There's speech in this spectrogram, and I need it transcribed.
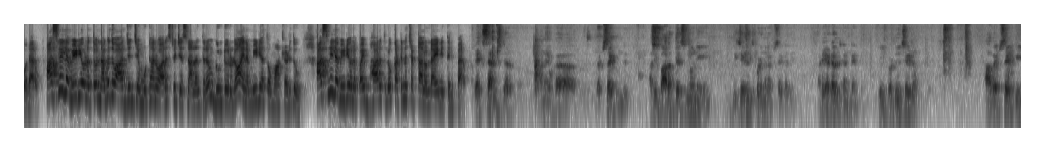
కోరారు. అశ్లీల వీడియోలతో నగదు ఆర్జించే ముఠాను అరెస్టు చేసిన అనంతరం గుంటూరులో ఆయన మీడియాతో మాట్లాడుతూ అశ్లీల వీడియోలపై భారత్లో కఠిన చట్టాలున్నాయని తెలిపారు. అనే ఒక వెబ్సైట్ ఉంది. అది భారతదేశంలోని నిషేధించబడిన వెబ్సైట్ అది. అంటే అడల్ట్ కంటెంట్ వీళ్ళు ప్రొడ్యూస్ చేయడం. ఆ వెబ్సైట్కి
